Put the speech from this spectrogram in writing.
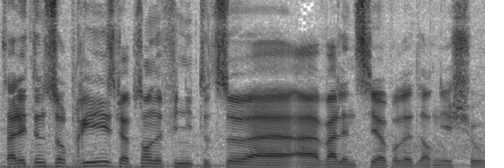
ça a été une surprise. Puis après on a fini tout ça à, à Valencia pour le dernier show.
